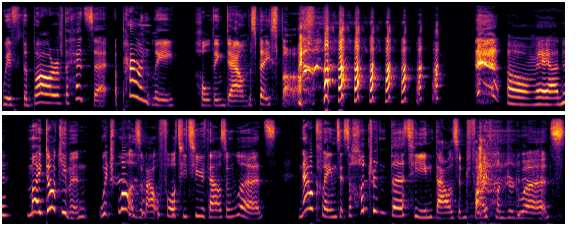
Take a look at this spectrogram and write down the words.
with the bar of the headset apparently holding down the space bar. oh man. My document, which was about 42,000 words, now claims it's 113,500 words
